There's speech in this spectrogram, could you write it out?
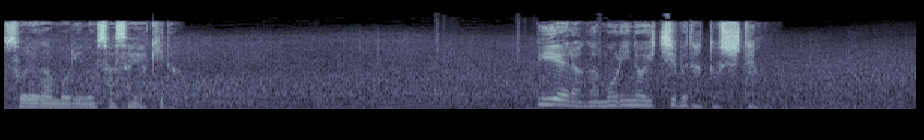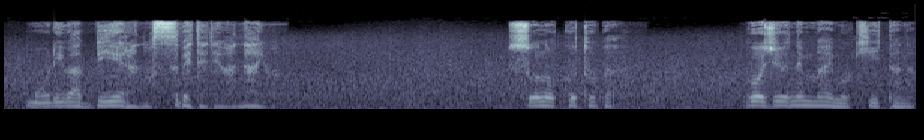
それが森のささやきだ。ビエラが森の一部だとしても森はビエラの全てではないわ。その言葉50年前も聞いたな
